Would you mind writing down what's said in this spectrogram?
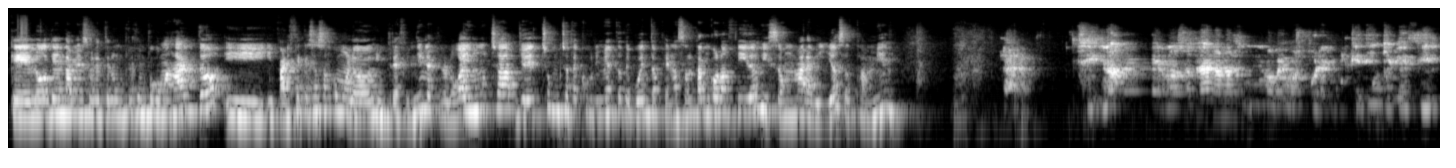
que luego tienen también suele tener un precio un poco más alto y, y parece que esos son como los imprescindibles, pero luego hay muchos, yo he hecho muchos descubrimientos de cuentos que no son tan conocidos y son maravillosos también. Claro. Sí, no, nosotras no nos movemos por el marketing, quiero decir,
